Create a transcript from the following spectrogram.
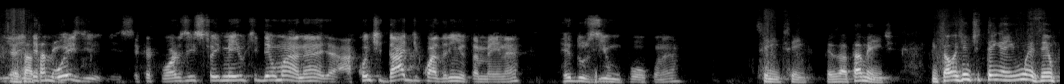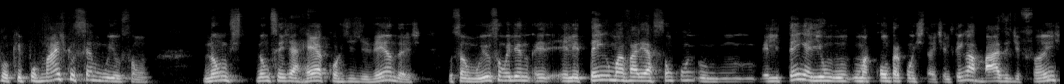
E aí, Exatamente. depois de, de Secret Wars, isso aí meio que deu uma, né? A quantidade de quadrinho também, né? Reduziu um pouco, né? Sim, sim, exatamente. Então a gente tem aí um exemplo que, por mais que o Sam Wilson não, não seja recorde de vendas, o Sam Wilson ele, ele tem uma variação, com, ele tem aí um- uma compra constante, ele tem uma base de fãs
